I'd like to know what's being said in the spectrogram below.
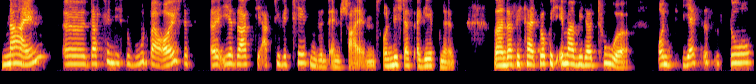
nein, äh, das finde ich so gut bei euch, dass äh, ihr sagt, die Aktivitäten sind entscheidend und nicht das Ergebnis, sondern dass ich es halt wirklich immer wieder tue. Und jetzt ist es so,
